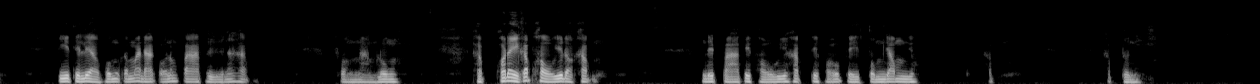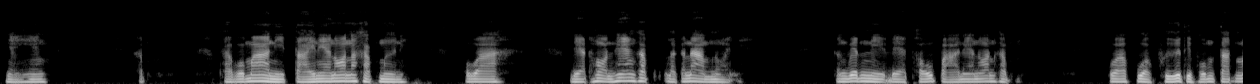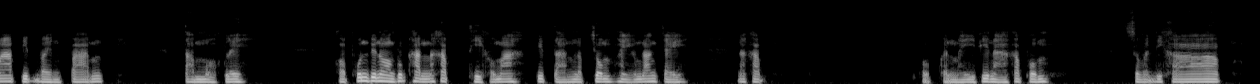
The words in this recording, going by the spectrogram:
ปีที่แล้วผมก็มาดักเอาน้ำปลาผือนะครับ ช่วงน้ำลง ครับพอได้กับเขาอยู่ดอกครับได้ปลาไปเผาอยู่ครับไปเผาไปต้มยำอยู่ครับ ครับตัวนี้ใหญ่แฮงครับถ้าบ่มานี่ตายแน่นอนนะครับ มือนี่เพราะว่าแดดห่อนแห้งครับ แล้วก็น้ำหน่อย ทางเว้นนี่แดดเผาป่าแน่นอนครับเพราะว่าพวกพื้นที่ผมตัดมาปิดใบป่ามต่ำหมอกเลย ขอบคุณพี่น้องทุกท่านนะครับ ที่เข้ามาติดตามรับชมให้กำลังใจนะครับ พบกันใหม่พี่นาครับผม สวัสดีครับ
